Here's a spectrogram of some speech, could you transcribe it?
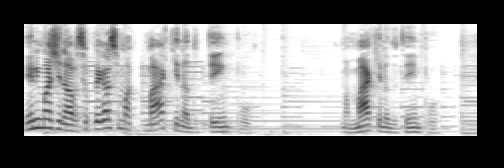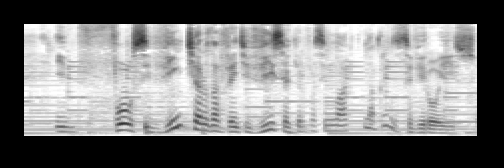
eu não imaginava, se eu pegasse uma máquina do tempo, uma máquina do tempo, e fosse 20 anos na frente e visse aquilo, eu falei assim, não, não acredito que você virou isso.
